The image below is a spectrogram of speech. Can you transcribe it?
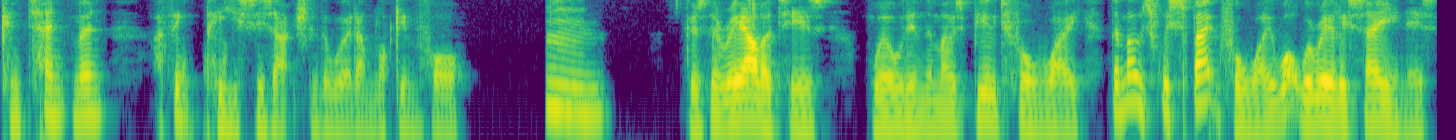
Contentment, I think peace is actually the word I'm looking for. Hmm. Because mm. the reality is, world in the most beautiful way, the most respectful way. What we're really saying is,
